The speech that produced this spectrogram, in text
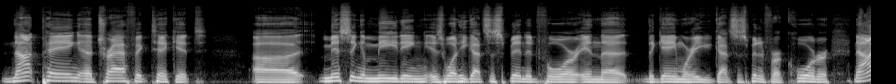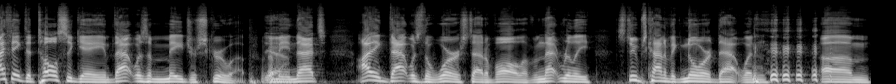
not paying a traffic ticket, uh, missing a meeting is what he got suspended for in the the game where he got suspended for a quarter. Now, I think the Tulsa game that was a major screw up. I mean, that's I think that was the worst out of all of them. That really Stoops kind of ignored that one. um,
